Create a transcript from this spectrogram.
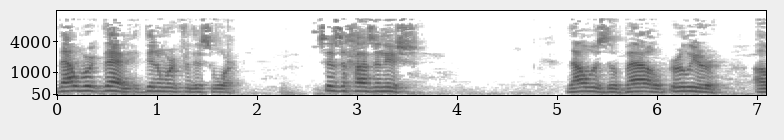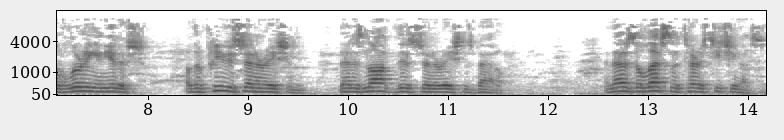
That worked then. It didn't work for this war. Says the Chazon Ish. That was the battle earlier of learning in Yiddish of the previous generation. That is not this generation's battle. And that is the lesson the Torah is teaching us.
